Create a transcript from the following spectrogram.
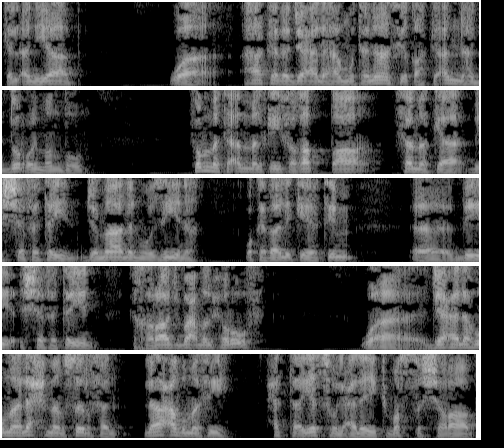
كالأنياب وهكذا جعلها متناسقة كأنها الدر المنظوم. ثم تأمل كيف غطى فمك بالشفتين جمالا وزينة وكذلك يتم آه، بالشفتين إخراج بعض الحروف وجعلهما لحما صرفا لا عظم فيه حتى يسهل عليك مص الشراب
